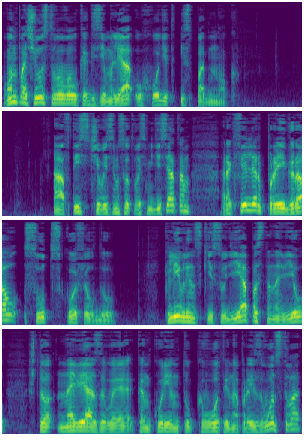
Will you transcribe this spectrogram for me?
он почувствовал, как земля уходит из-под ног. А в 1880-м Рокфеллер проиграл суд Скофилду. Кливлендский судья постановил, что, навязывая конкуренту квоты на производство,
